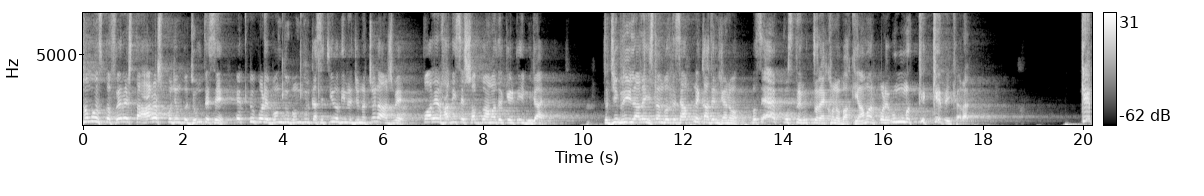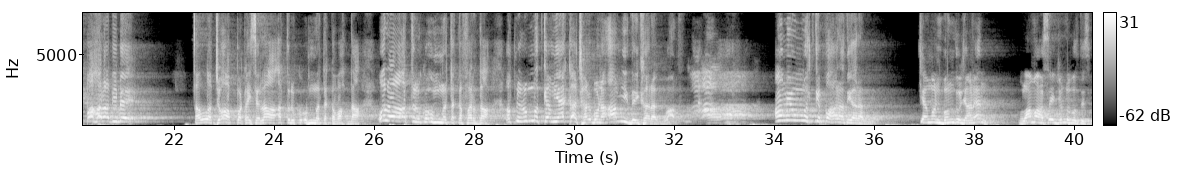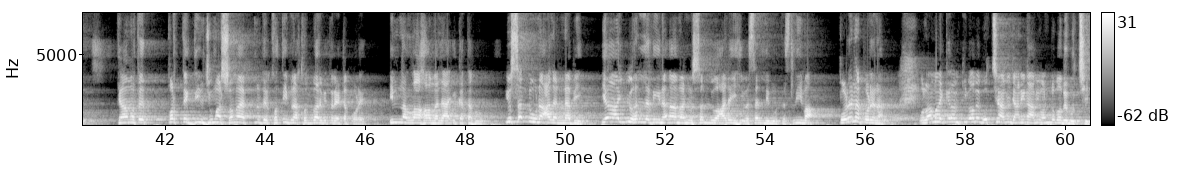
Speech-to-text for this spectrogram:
সমস্ত ফেরেশতা আরস পর্যন্ত জমতেছে। একটু পরে বন্ধু বন্ধুর কাছে চিরদিনের জন্য চলে আসবে। পরের হাদিসের শব্দ আমাদেরকে এটাই বুঝায়। তো জিবরিল আলাই ইসলাম বলতেছে, আপনি কাঁদেন কেন? বলছে, এক প্রশ্নের উত্তর এখনও বাকি, আমার পরে উম্মতকে কে দেখা রাখ? কে পাহারা দিবে? আল্লাহ জবাব পাঠাইছে, লা আতরুকু উম্মতাকা ওয়াহদা ওলা আতরুকু উম্মতাকা ফারদা, আপনার উম্মতকে আমি একা ছাড়বো না, আমি দেখা রাখব। আমি উম্মতকে পাহারা দিয়া রাখব। কেমন বন্ধু জানেন? ওলামা আছে, এই জন্য বলতেছি। কেমতের প্রত্যেক দিন জুমার সময় আপনাদের খতিবরা খুতবার ভিতরে এটা পড়ে, ইন্নাল্লাহ ইয়া আলাইহি পড়ে না পড়ে না। কীভাবে বুঝছে আমি জানি না, আমি অন্যভাবে বুঝছি।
